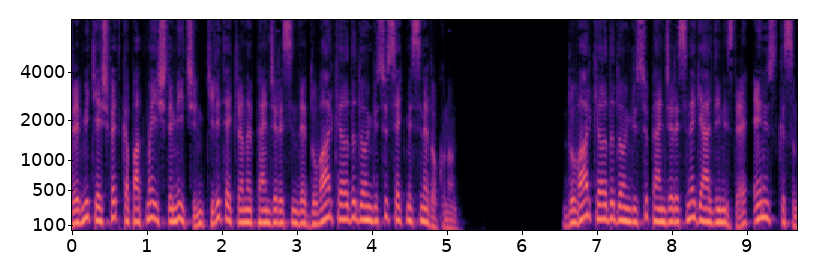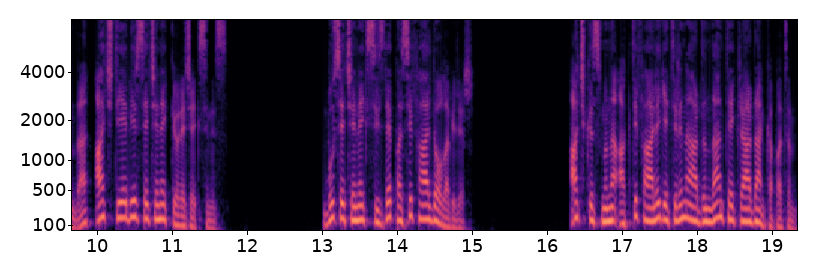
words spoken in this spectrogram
REVM'i keşfet kapatma işlemi için kilit ekranı penceresinde duvar kağıdı döngüsü sekmesine dokunun. Duvar kağıdı döngüsü penceresine geldiğinizde en üst kısımda Aç diye bir seçenek göreceksiniz. Bu seçenek sizde pasif halde olabilir. Aç kısmını aktif hale getirin ardından tekrardan kapatın.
